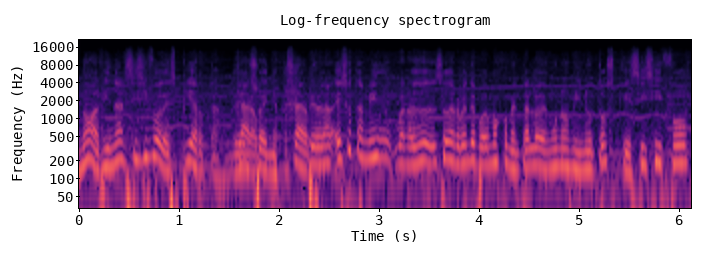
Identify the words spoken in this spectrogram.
No, al final Sísifo despierta del sueño. pero eso también, bueno, eso, de repente podemos comentarlo en unos minutos, que Sísifo,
